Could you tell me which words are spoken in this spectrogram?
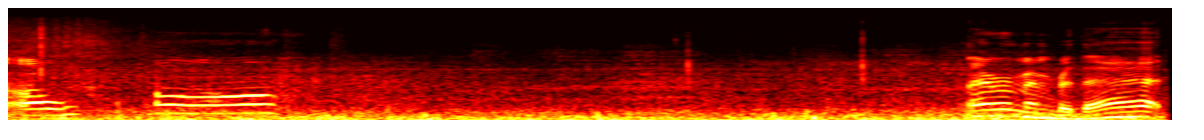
Oh, oh. I remember that.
